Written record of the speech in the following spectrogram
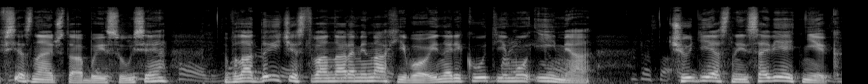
Все знают, что об Иисусе. «Владычество на раменах его, и нарекут ему имя» чудесный советник,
